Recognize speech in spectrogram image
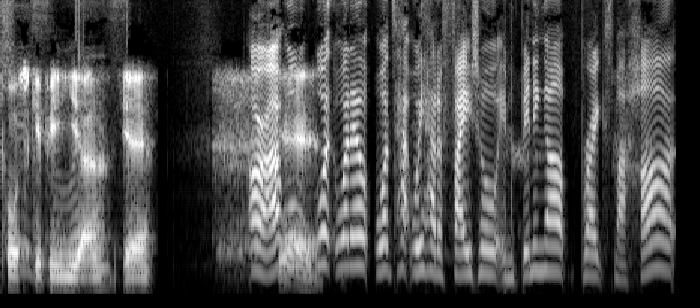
Poor Jeez Skippy. Uh, yeah. All right. Well, what what else? What's ha- we had a fatal in Binningup Breaks my heart.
